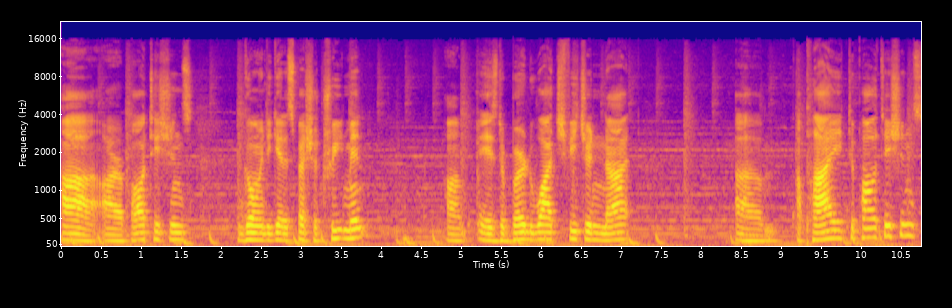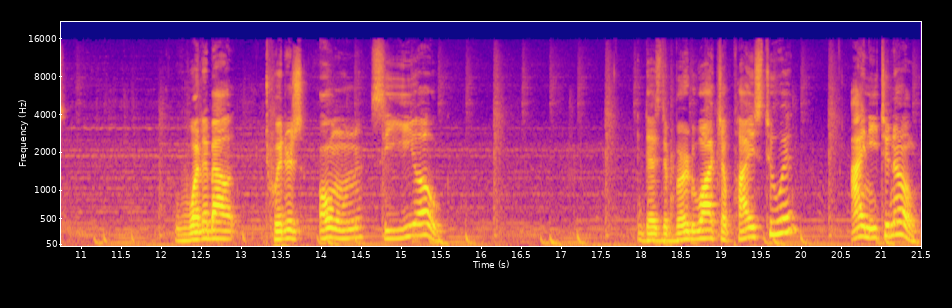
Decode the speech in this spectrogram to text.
Uh, are politicians going to get a special treatment? Um, is the Birdwatch feature not um, apply to politicians? What about Twitter's own CEO? Does the Birdwatch applies to it? I need to know.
